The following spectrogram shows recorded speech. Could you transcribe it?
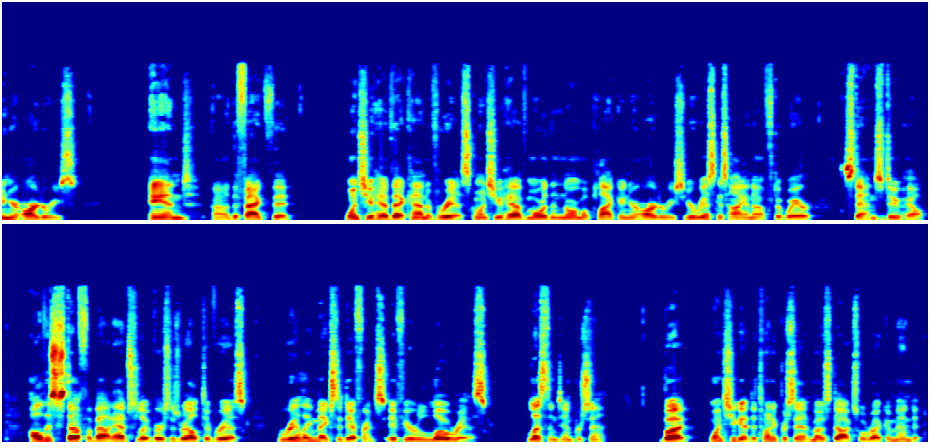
in your arteries, and uh, the fact that once you have that kind of risk, once you have more than normal plaque in your arteries, your risk is high enough to where statins do help. All this stuff about absolute versus relative risk really makes a difference if you're low risk, less than 10%. But once you get to 20%, most docs will recommend it.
